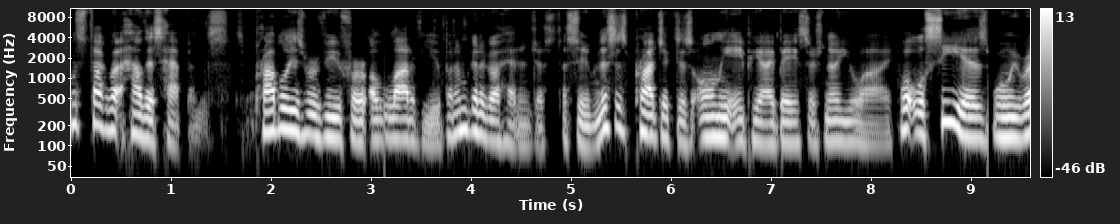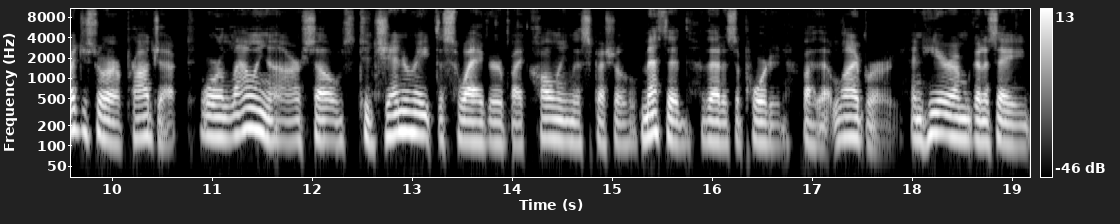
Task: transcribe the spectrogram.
Let's talk about how this happens. This probably is a review for a lot of you, but I'm going to go ahead and just assume this is project is only API based. There's no UI. What we'll see is when we register our project, we're allowing ourselves to generate the Swagger by calling the special method that is supported by that library. And here I'm going to say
